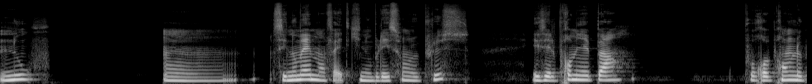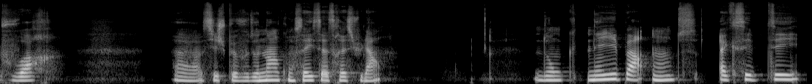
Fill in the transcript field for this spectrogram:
nous, c'est nous-mêmes en fait qui nous blessons le plus. Et c'est le premier pas pour reprendre le pouvoir. Euh, si je peux vous donner un conseil, ça serait celui-là. Donc n'ayez pas honte, acceptez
